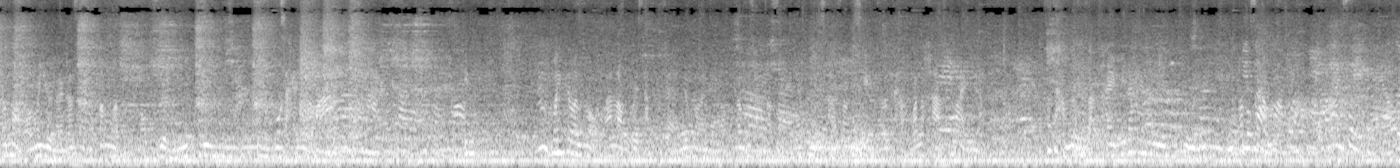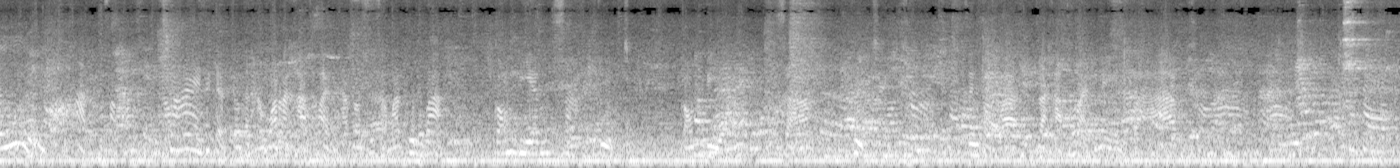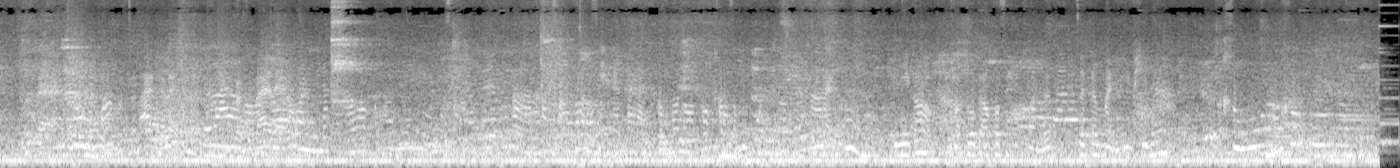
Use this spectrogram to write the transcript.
ต้องบอกว่ามาอยู่ในกาแฟต้องแบบเอาเปลือกนี้ขึ้นใจหน่อยไม่กำลังบอกว่าเราไปสั่งกาแฟเรียบร้อยแล้วเราไปสั่งกาแฟแล้วเป็นภาษาฝรั่งเศสเราถามว่าราคาเท่าไหร่เนี่ยเขาถามเป็นภาษาไทยไม่ได้เลยคือเราต้องถามว่าฝรั่งเศสแล้วเออถามภาษาฝรั่งเศสใช่ ถ้าเกิดเราจะถามว่าราคาเท่าไหร่นะครับ เราสามารถพูดได้ว่ากองเบียนซาคุดกองเบียนซาคุดซึ่งแปลว่าราคาเท่าไหร่นั่นเองครับ นี้ก็ขอตัวไปเอากาแฟก่อนนะเจอกันใหม่ EP หน้าเขาเขา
